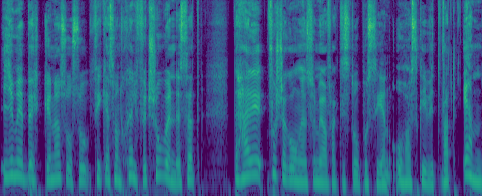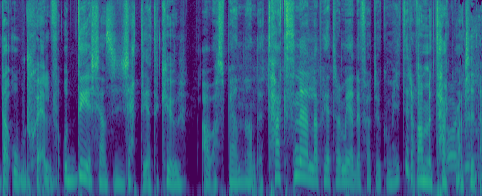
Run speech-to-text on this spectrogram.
i och med böckerna och så, så fick jag sånt självförtroende. Så att det här är första gången som jag faktiskt står på scen och har skrivit vartenda ord själv. Och det känns jätte, jättekul. Ja, vad spännande. Tack snälla Petra Mede för att du kom hit idag. Ja, men tack Martina.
